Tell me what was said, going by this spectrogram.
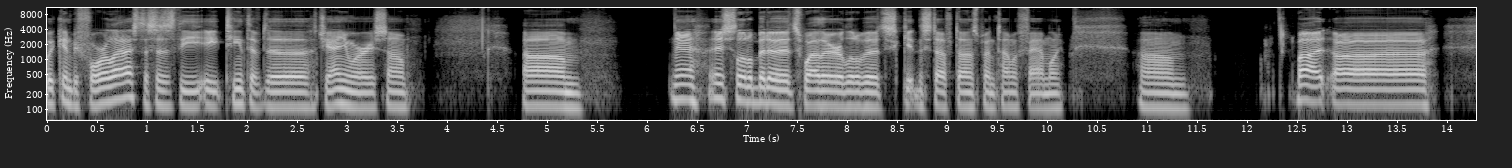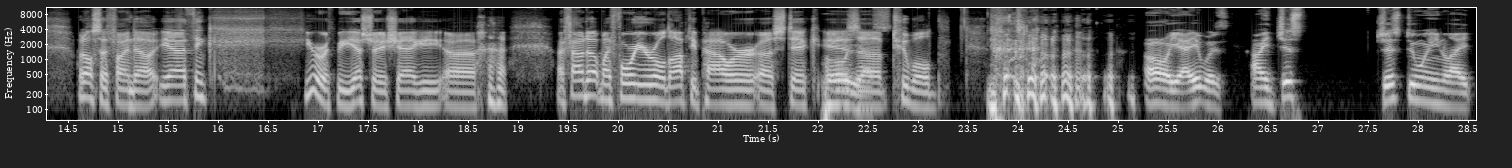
weekend before last. This is the 18th of the January. So, um, yeah, it's just a little bit of it's weather, a little bit of it's getting stuff done, spend time with family. Um, but uh, what else did I find out? Yeah, I think you were with me yesterday, Shaggy. Uh, I found out my four-year-old OptiPower uh, stick Oh, is uh, yes. too old. Oh, yeah, it was. I mean, just just doing like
